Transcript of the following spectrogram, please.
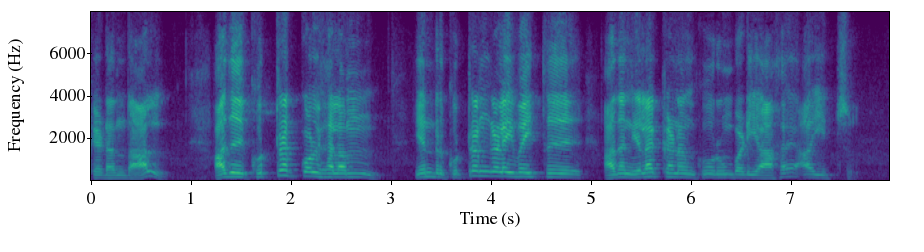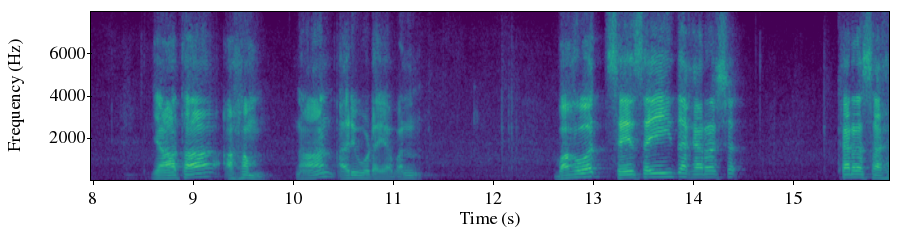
கிடந்தால் அது குற்றக்கொள்கலம் என்று குற்றங்களை வைத்து அதன் இலக்கணம் கூறும்படியாக ஆயிற்று. ஞாதா அகம் நான் அறிவுடையவன். பகவத் சேசைதகரச கரசக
